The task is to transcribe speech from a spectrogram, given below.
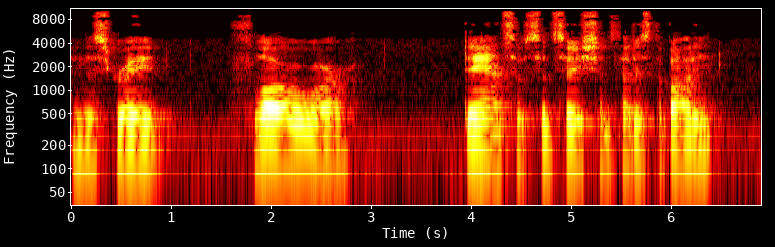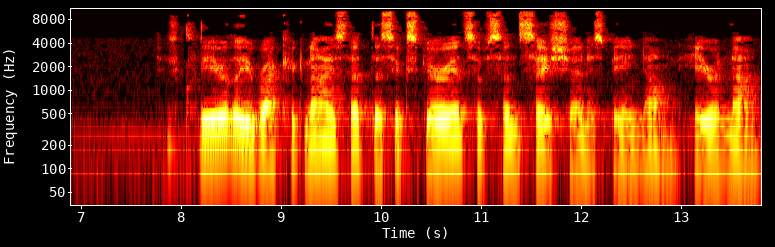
In this great flow or dance of sensations that is the body, just clearly recognize that this experience of sensation is being known here and now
